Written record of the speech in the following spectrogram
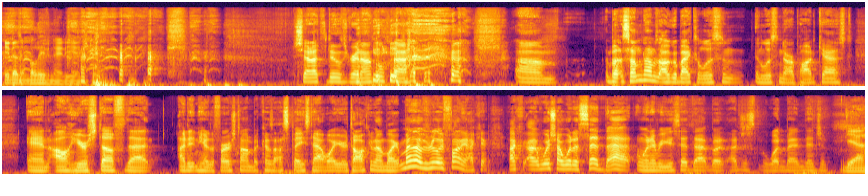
He doesn't believe in ADHD. Shout out to Dillon's great uncle. Uh, um, but sometimes I'll go back to listen and listen to our podcast, and I'll hear stuff that I didn't hear the first time because I spaced out while you were talking. I'm like, man, that was really funny. I can't. I, I wish I would have said that whenever you said that, but I just wasn't paying attention. yeah,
